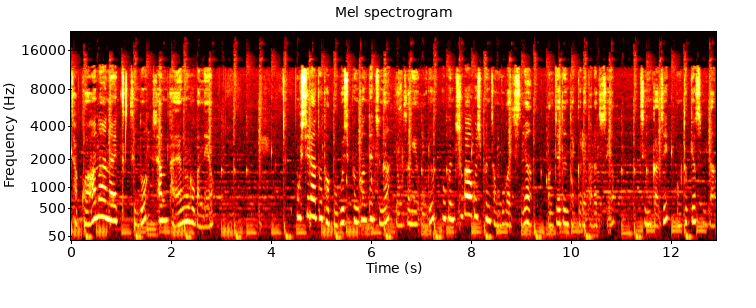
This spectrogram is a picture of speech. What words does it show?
작화 하나하나의 특징도 참 다양한 것 같네요. 혹시라도 더 보고 싶은 컨텐츠나 영상의 오류 혹은 추가하고 싶은 정보가 있으면 언제든 댓글에 달아주세요. 지금까지 멍토끼였습니다.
